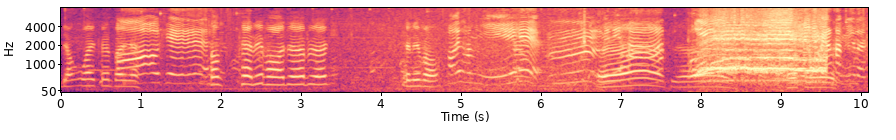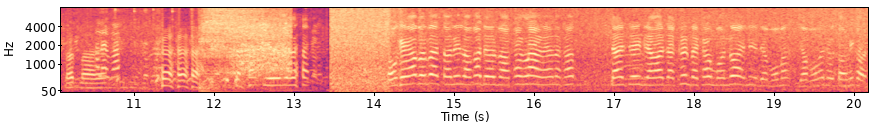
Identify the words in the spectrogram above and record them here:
เดี๋ยวอวยเกินไปอ๋ไง อโอเคต้องแค่นี้พอเจ๊พี่เล็กแค่นี้พอ เขาให้ทำอย่างนี้ อืมเอมินิอฮาร์ทเย้โอเคแบงค์ทำอย่างนี้เลย รถมาอะไรวะจะคิวจะแล้วโอเคครับเพื่อนๆตอนนี้เราก็เดินมาข้างล่างแล้วนะครับใจจริงเดี๋ยวเราจะขึ้นไปข้างบนด้วยนี่เดี๋ยวผมมาเดี๋ยวผมมาดูตรงนี้ก่อน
